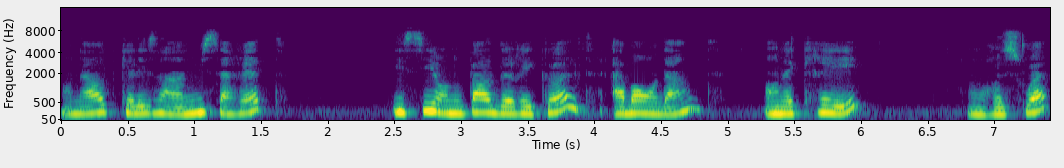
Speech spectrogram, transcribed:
On a hâte que les ennuis s'arrêtent. Ici, on nous parle de récolte abondante. On a créé, on reçoit.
